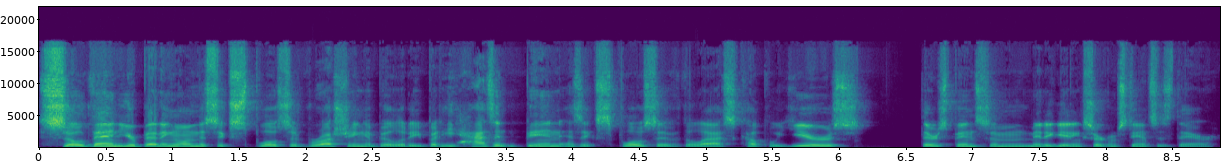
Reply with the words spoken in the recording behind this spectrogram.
So then you're betting on this explosive rushing ability, but he hasn't been as explosive the last couple years. There's been some mitigating circumstances there.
